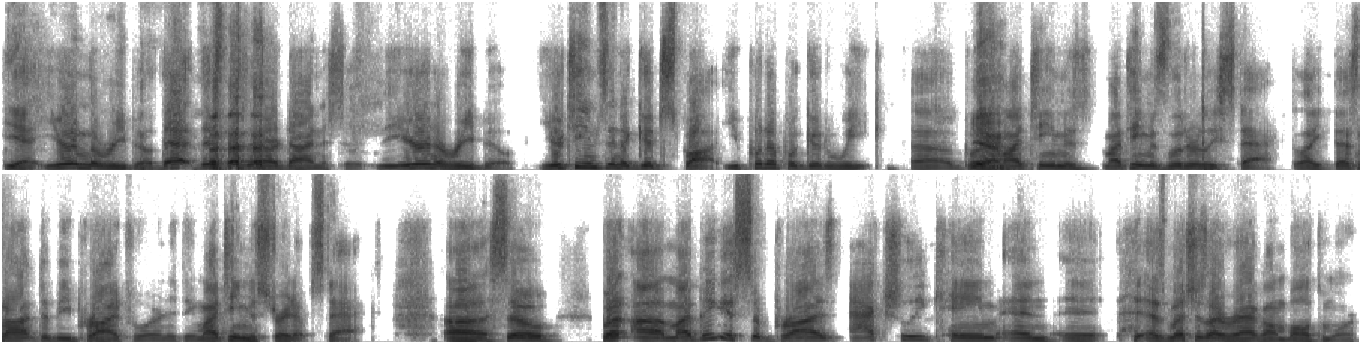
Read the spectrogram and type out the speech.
Yeah, you're in the rebuild. That this is in our dynasty. You're in a rebuild. Your team's in a good spot. You put up a good week. Uh, but Yeah. my team is my team is literally stacked. Like that's not to be prideful or anything. My team is straight up stacked. Uh, so but uh, my biggest surprise actually came and uh, as much as I rag on Baltimore,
